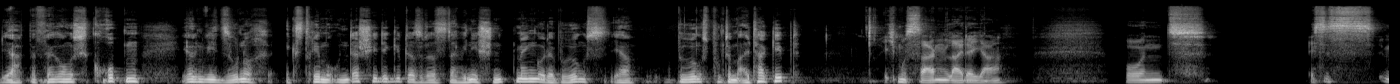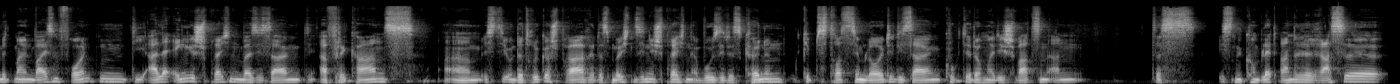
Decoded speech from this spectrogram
ja, Bevölkerungsgruppen irgendwie so noch extreme Unterschiede gibt, also dass es da wenig Schnittmengen oder Berührungs, ja, Berührungspunkte im Alltag gibt? Ich muss sagen, leider ja. Und es ist mit meinen weißen Freunden, die alle Englisch sprechen, weil sie sagen, Afrikaans ähm, ist die Unterdrückersprache, das möchten sie nicht sprechen, obwohl sie das können. Gibt es trotzdem Leute, die sagen, guck dir doch mal die Schwarzen an, das ist eine komplett andere Rasse,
